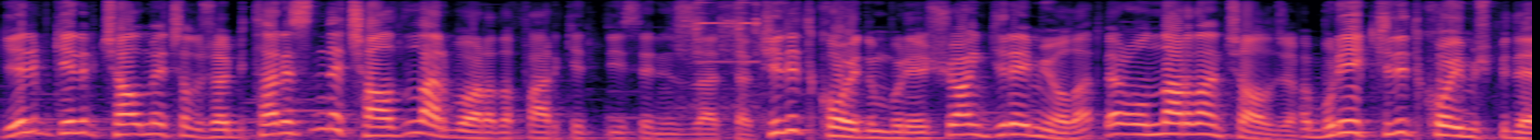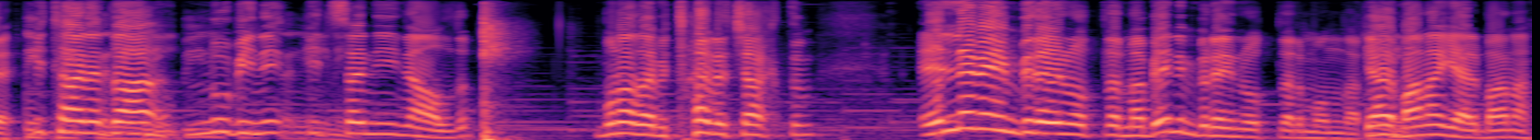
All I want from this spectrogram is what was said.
Gelip gelip çalmaya çalışıyorlar. Bir tanesini de çaldılar bu arada fark ettiyseniz zaten. Kilit koydum buraya. Şu an giremiyorlar. Ben onlardan çalacağım. Buraya kilit koymuş bir de. Bir tane daha Nubini, Pizzanini. Aldım. Buna da bir tane çaktım. Ellemeyin brain notlarıma. Benim brain notlarım onlar. Gel bana gel bana.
